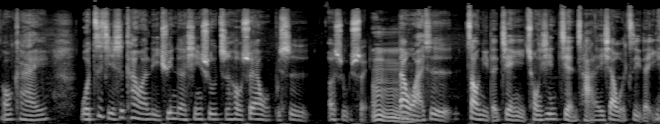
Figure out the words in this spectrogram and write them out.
OK，我自己是看完李勋的新书之后，虽然我不是。二十五岁，嗯嗯，但我还是照你的建议重新检查了一下我自己的银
